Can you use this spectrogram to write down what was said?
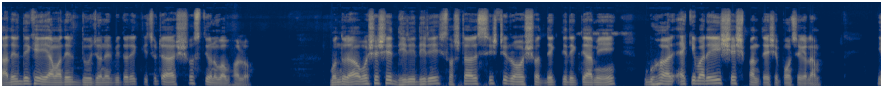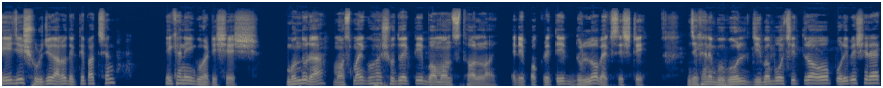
তাদের দেখে আমাদের দুজনের ভিতরে কিছুটা স্বস্তি অনুভব হলো। বন্ধুরা, অবশেষে ধীরে ধীরে স্রষ্টার সৃষ্টির রহস্য দেখতে দেখতে আমি গুহার একেবারেই শেষ প্রান্তে এসে পৌঁছে গেলাম। এই যে সূর্যের আলো দেখতে পাচ্ছেন, এখানেই গুহাটি শেষ। বন্ধুরা মসমাই গুহা শুধু একটি ভ্রমণ স্থল নয়, এটি প্রকৃতির দুর্লভ এক সৃষ্টি, যেখানে ভূগোল, জীববৈচিত্র্য ও পরিবেশের এক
